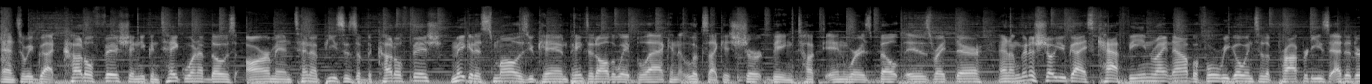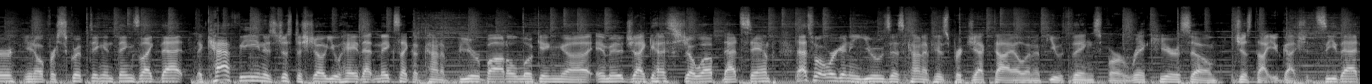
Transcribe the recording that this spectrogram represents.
And so we've got cuttlefish and you can take one of those arm antenna pieces of the cuttlefish, make it as small as you can, paint it all the way black and it looks like his shirt being tucked in where his belt is right there. And I'm gonna show you guys caffeine right now before we go into the properties editor, you know, for scripting and things like that. The caffeine is just to show you, hey, that makes like a kind of beer bottle looking uh, image, I guess, show up, that stamp. That's what we're gonna use as kind of his projectile and a few things for Rick here, so just thought you guys should see that.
